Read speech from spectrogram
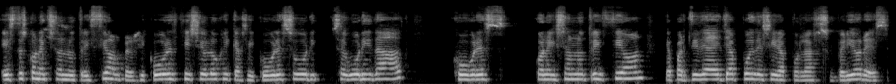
esto es conexión nutrición, pero si cubres fisiológica, si cubres seguridad, cubres conexión nutrición y a partir de ahí ya puedes ir a por las superiores.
